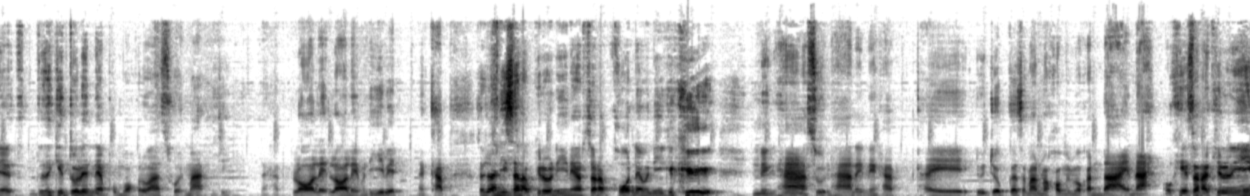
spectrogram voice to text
นี่ยสกินตัวเลนเนี่ยผมบอกเลยว่าสวยมากจริงๆนะครับรอเลยรอเลยวันที่ 21 นะครับก็จะวันนี้สำหรับคลิปนี้นะครับสำหรับโค้ดในวันนี้ก็คือ 1505นั่นเองครับ ใครดูจบก็สามารถมาคอมเมนต์บอกกันได้นะ โอเคสำหรับคลิปนี้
